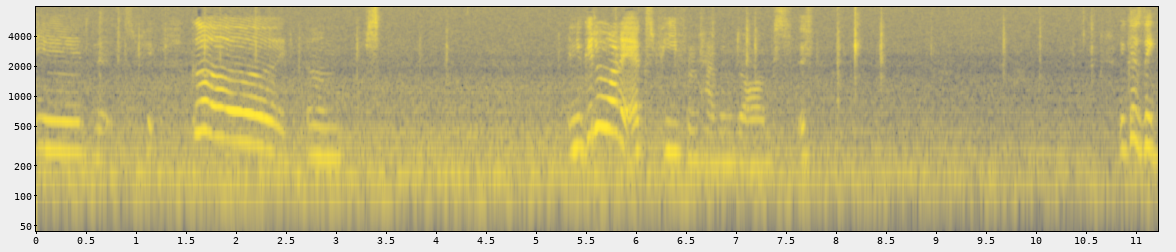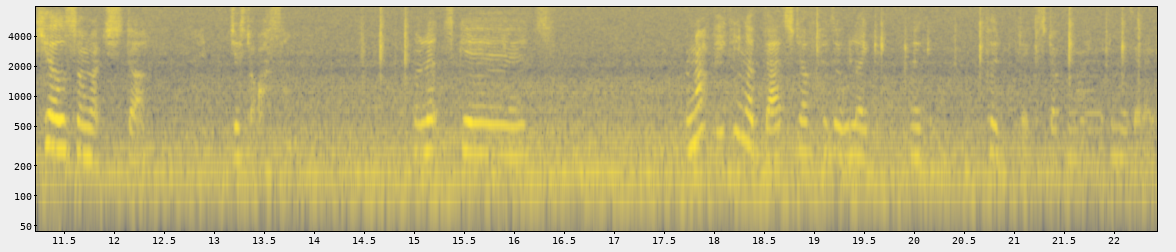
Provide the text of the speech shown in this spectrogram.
and let's pick good. Um. And you get a lot of XP from having dogs. because they kill so much stuff. Just awesome. Now let's get... I'm not picking up that stuff because it would like, like, put like stuff in my that I,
